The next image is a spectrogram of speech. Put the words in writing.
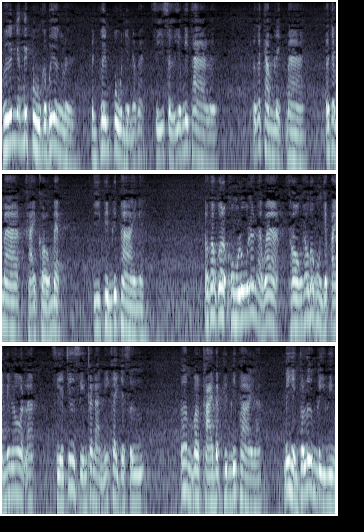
พื้นยังไม่ปูกระเบื้องเลย เป็นพื้นปูนเห็นไหมว่าสีเสือยังไม่ทาเลย แล้วก็ทำเหล็กมาแล้วจะมาขายของแบบอีพิมพ์ริพายไงแล้วเขาก็คงรู้แล้วแหละว่า ทองเขาก็คงจะไปไม่รอดแล้วเสียชื่อเสียงขนาดนี้ใครจะซื้อ เออมาขายแบบพิมพ์ริพายแล้วไม่เห็นเขาเริ่มรีวิว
